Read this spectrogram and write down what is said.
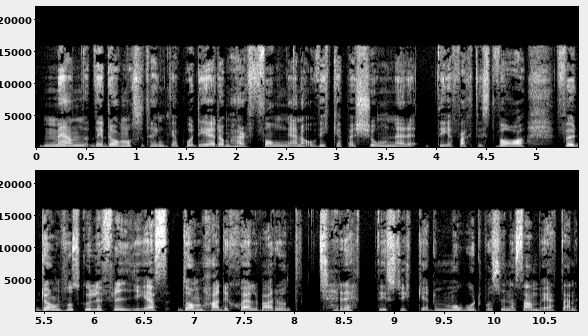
Men det de måste tänka på det är de här fångarna och vilka personer det faktiskt var. För de som skulle friges, de hade själva runt 30 stycken mord på sina samveten.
